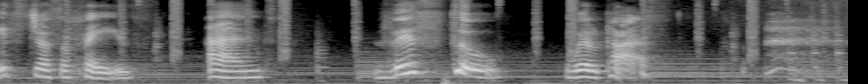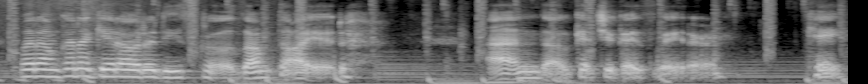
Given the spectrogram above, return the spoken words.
it's just a phase. And this too will pass. but I'm gonna get out of these clothes. I'm tired. And I'll catch you guys later. Okay.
